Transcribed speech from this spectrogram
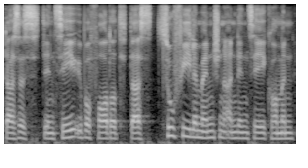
dass es den See überfordert, dass zu viele Menschen an den See kommen.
